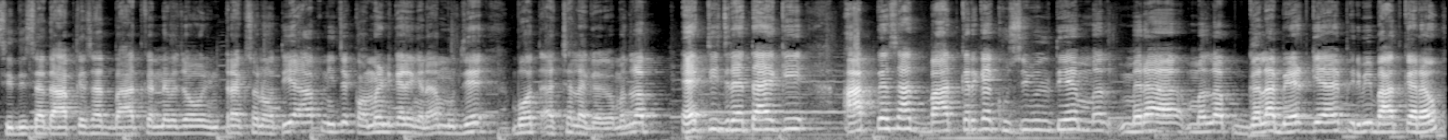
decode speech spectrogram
सीधी साथ आपके साथ बात करने में जो इंटरेक्शन होती है आप नीचे कमेंट करेंगे ना मुझे बहुत अच्छा लगेगा। मतलब एक चीज़ रहता है कि आपके साथ बात करके खुशी मिलती है मल, मेरा मतलब गला बैठ गया है फिर भी बात कर रहा हूँ।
